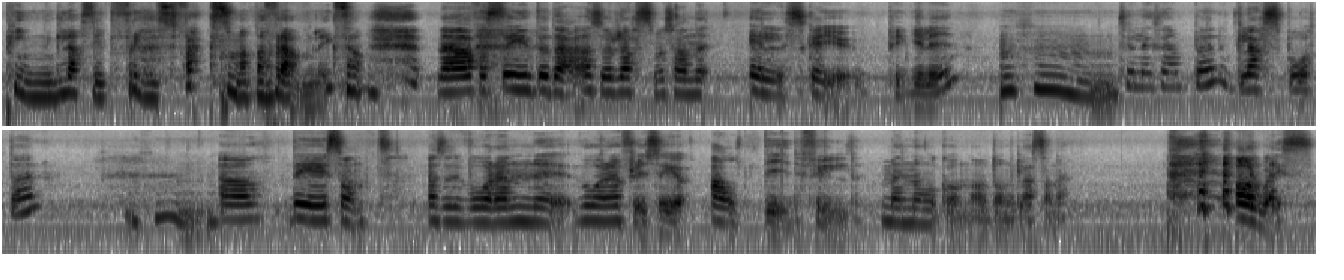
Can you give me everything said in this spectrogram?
pinnglass i ett frysfack som man tar fram liksom. Nej, fast säg inte det. Alltså Rasmus han älskar ju Piggelin Mhm. till exempel. Glassbåtar. Ja, det är sånt. Alltså våran, våran frys är ju alltid fylld med någon av de glassarna. Always.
